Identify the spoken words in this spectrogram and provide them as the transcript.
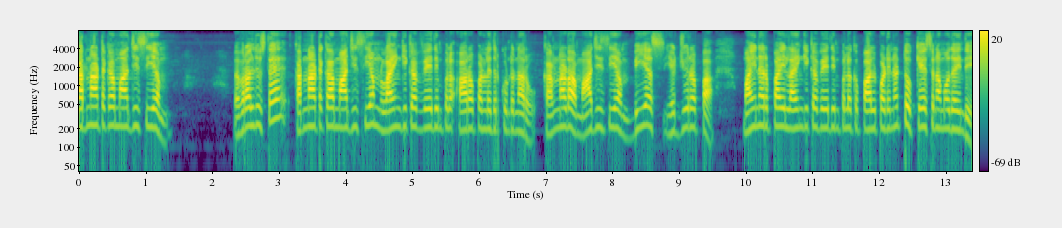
కర్ణాటక మాజీ సీఎం వివరాలు చూస్తే కర్ణాటక మాజీ సీఎం లైంగిక వేధింపుల ఆరోపణలు ఎదుర్కొంటున్నారు. కన్నడ మాజీ సీఎం బిఎస్ యడ్యూరప్ప మైనర్పై లైంగిక వేధింపులకు పాల్పడినట్టు కేసు నమోదైంది.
